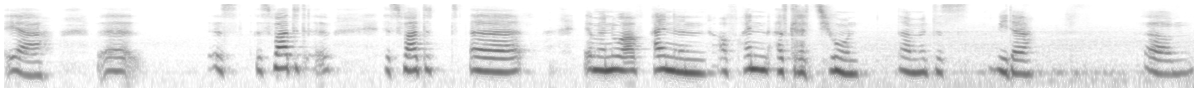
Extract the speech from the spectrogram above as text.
ja, äh, es, es wartet, äh, es wartet äh, immer nur auf einen, auf eine Eskalation, damit es wieder ähm,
